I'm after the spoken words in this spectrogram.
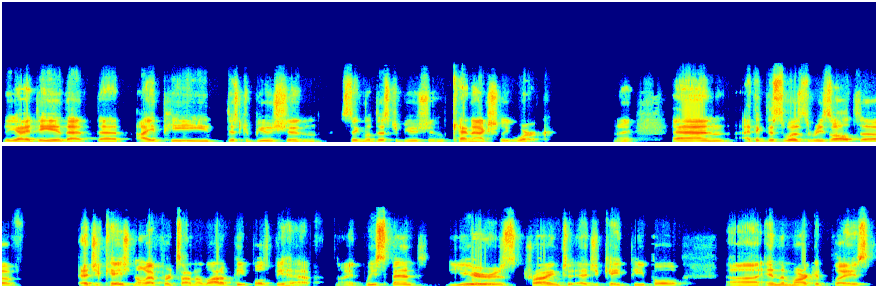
the idea that that IP distribution signal distribution can actually work right? And I think this was the result of educational efforts on a lot of people's behalf, right? We spent years trying to educate people uh, in the marketplace.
